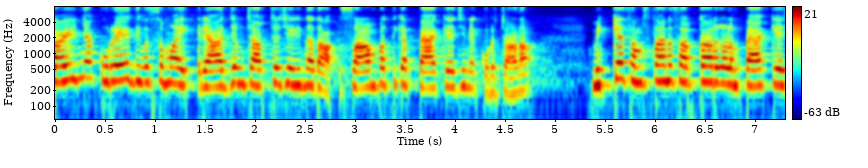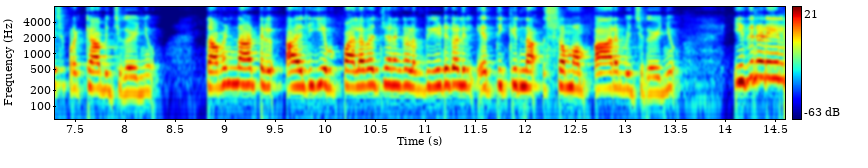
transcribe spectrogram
കഴിഞ്ഞ കുറേ ദിവസമായി രാജ്യം ചർച്ച ചെയ്യുന്നത് സാമ്പത്തിക പാക്കേജിനെ കുറിച്ചാണ്. മിക്ക സംസ്ഥാന സർക്കാരുകളും പാക്കേജ് പ്രഖ്യാപിച്ചു കഴിഞ്ഞു. തമിഴ്നാട്ടിൽ അരിയും പലവ്യഞ്ജനങ്ങളും വീടുകളിൽ എത്തിക്കുന്ന ശ്രമം ആരംഭിച്ചു കഴിഞ്ഞു. ഇതിനിടയിൽ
